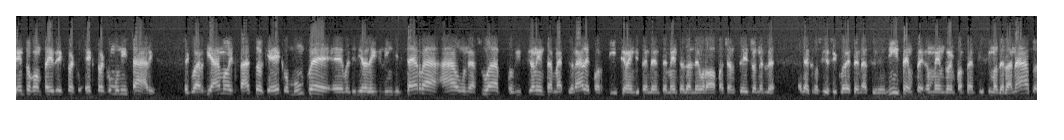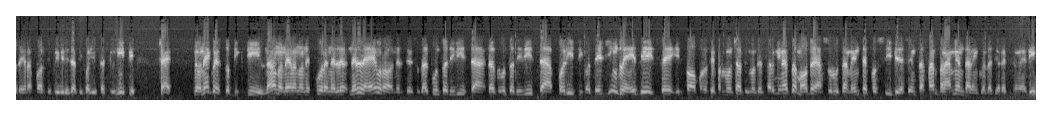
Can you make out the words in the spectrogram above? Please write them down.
50% con paesi extra, extracomunitari, se guardiamo il fatto che comunque eh, dire, l'Inghilterra ha una sua posizione internazionale fortissima indipendentemente dall'Europa, c'è il seggio nel, nel Consiglio di sicurezza delle Nazioni Unite, è un, un membro importantissimo della Nato, dei rapporti privilegiati con gli Stati Uniti, cioè non è questo big deal, no? non erano neppure nel, nell'euro, nel senso dal punto, vista, dal punto, di vista, politico degli inglesi, se il popolo si è pronunciato in un determinato modo è assolutamente possibile farmi andare in quella direzione lì.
